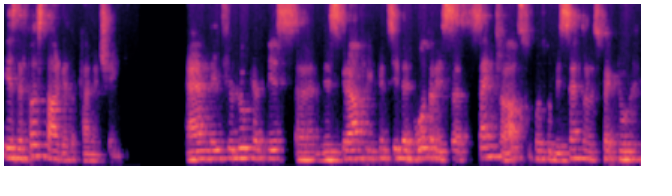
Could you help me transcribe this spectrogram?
is the first target of climate change. And if you look at this, uh, this graph, you can see that water is uh, central, supposed to be central respect to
